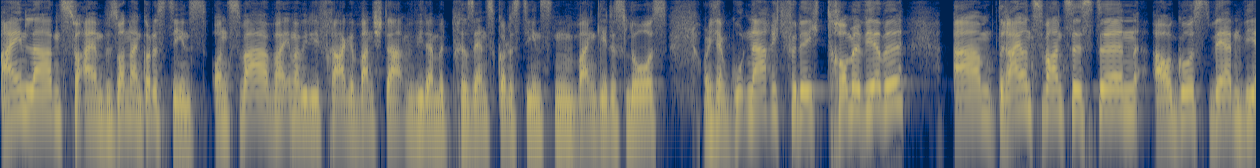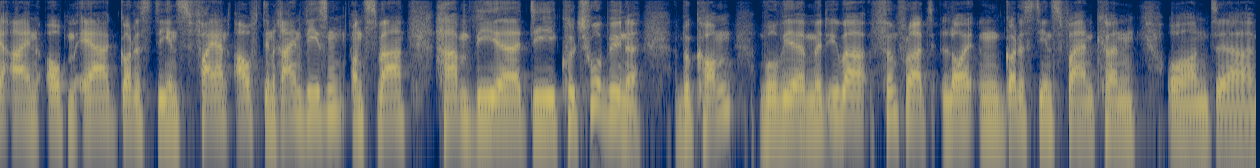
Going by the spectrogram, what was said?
einladen zu einem besonderen Gottesdienst. Und zwar war immer wieder die Frage, wann starten wir wieder mit Präsenzgottesdiensten? Wann geht es los? Und ich habe gute Nachricht für dich. Trommelwirbel. Am 23. August werden wir einen Open-Air-Gottesdienst feiern auf den Rheinwiesen. Und zwar haben wir die Kulturbühne bekommen, wo wir mit über 500 Leuten Gottesdienst feiern können. Und äh,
